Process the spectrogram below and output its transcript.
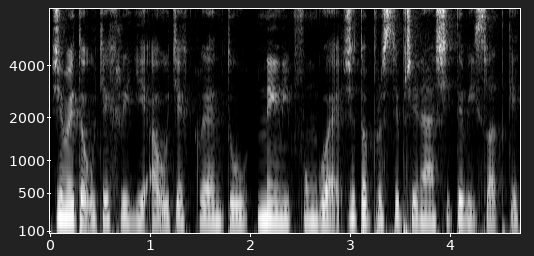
že mi to u těch lidí a u těch klientů nejlíp funguje, že to prostě přináší ty výsledky.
